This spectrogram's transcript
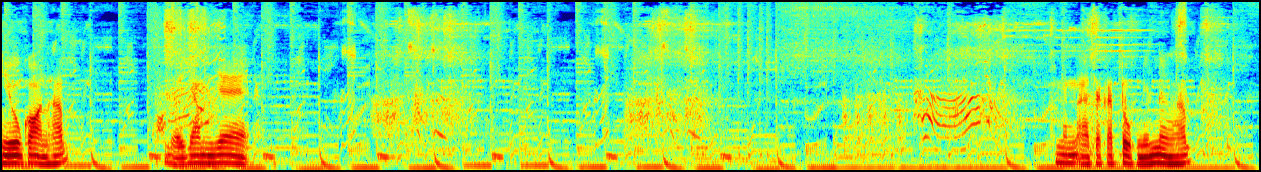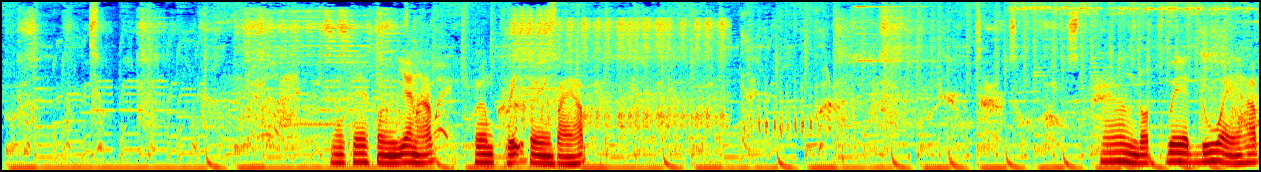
ฮิวก่อนครับ เดี๋ยวย่ำแย่มันอาจจะกระตุกนิดนึงครับ โอเคเฟิงเยี่ยนครับ เพิ่มคริตัวเองไปครับนั่นลดเวทด้วยนะครับ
